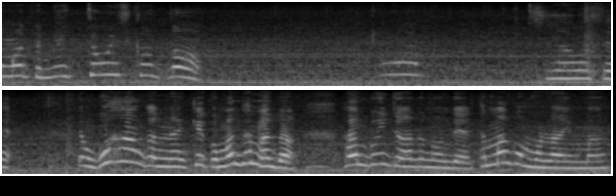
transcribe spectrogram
いもあってめっちゃ美味しかった、うん、幸せでもご飯がね結構まだまだ半分以上あるので卵もらいます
